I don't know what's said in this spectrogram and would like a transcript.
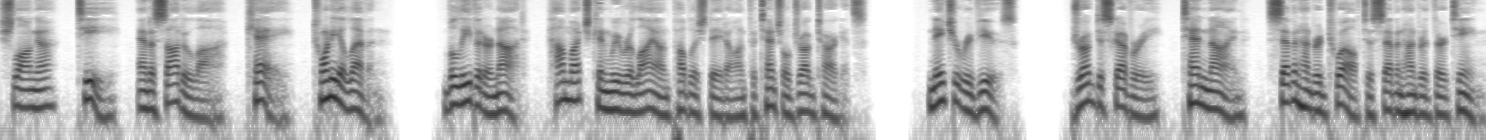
Schlange, T., and Asadullah, K., 2011. Believe it or not, how much can we rely on published data on potential drug targets? Nature Reviews. Drug Discovery, 10 9, 712 713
